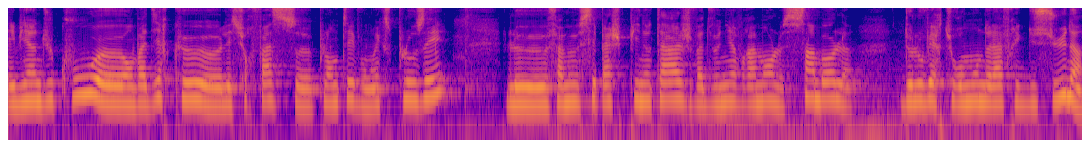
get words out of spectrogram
eh bien du coup, euh, on va dire que euh, les surfaces plantées vont exploser. Le fameux cépage pinotage va devenir vraiment le symbole de l'ouverture au monde de l'Afrique du Sud.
